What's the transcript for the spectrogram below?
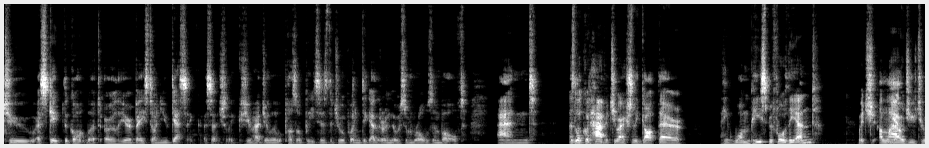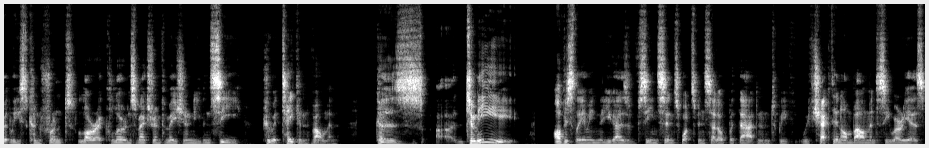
to escape the gauntlet earlier based on you guessing, essentially, because you had your little puzzle pieces that you were putting together, and there were some roles involved. And as luck would have it, you actually got there, I think, one piece before the end, which allowed you to at least confront Lorik, learn some extra information, and even see who had taken Valmin because uh, to me obviously i mean you guys have seen since what's been set up with that and we've we've checked in on Valmin to see where he is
